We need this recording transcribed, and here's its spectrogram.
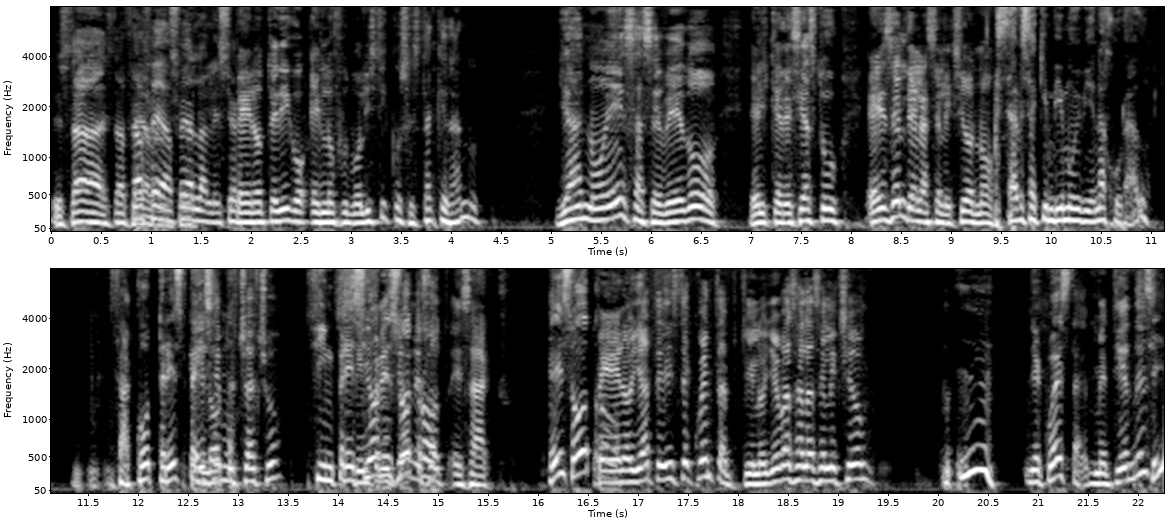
Está, está fea, Está fea, fea la lesión. Pero te digo, en lo futbolístico se está quedando. Ya no es Acevedo el que decías tú, es el de la selección, no. ¿Sabes a quién vi muy bien a jurado? Sacó tres pelotas. Ese muchacho. Sin presión, sin presión es otro. Exacto. Es otro. Pero ya te diste cuenta, si lo llevas a la selección, le cuesta. ¿Me entiendes? Sí,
